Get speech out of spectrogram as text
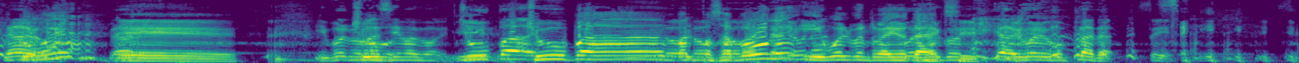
Claro, ¿cómo es? claro. Eh, Y vuelve chu- más encima con chupa. chupa, no- va al no- pasapoca y vuelve en Radio vuelve Taxi. con- claro, y vuelve con plata. Sí. Sí.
